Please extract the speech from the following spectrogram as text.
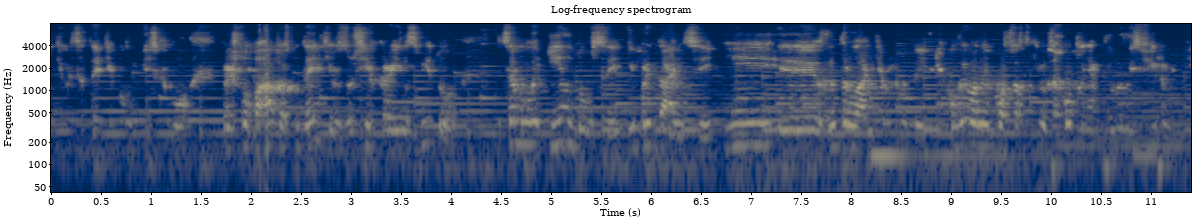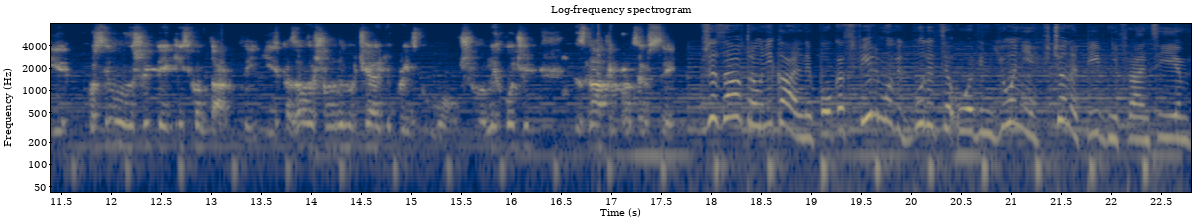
університеті Колумбійському, прийшло багато студентів з усіх країн світу. Це були і індуси, і британці, і е, з Нідерландів люди. І коли вони просто з таким захопленням дивились фільм і просили лишити якісь контакти, і сказали, що вони вивчають українську мову, що вони хочуть знати про це все. Вже завтра унікальний показ фільму відбудеться у Авіньйоні, що на півдні Франції.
